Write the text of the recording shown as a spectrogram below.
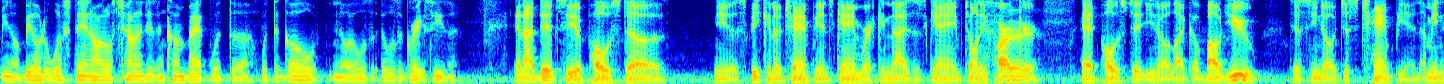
you know be able to withstand all those challenges and come back with the with the gold. You know it was it was a great season. and I did see a post. Uh, you know, speaking of champions, game recognizes game. Tony Yes, Parker sir. had posted, you know, like about you, just you know, just champion. I mean,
